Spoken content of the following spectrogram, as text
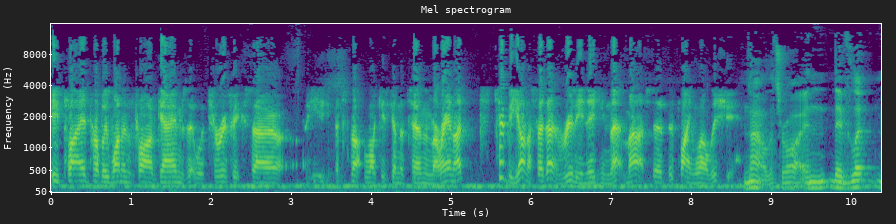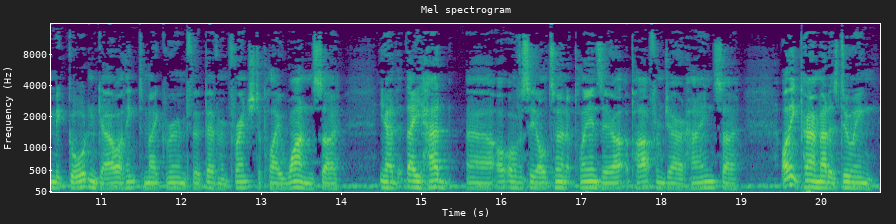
he played probably one in five games that were terrific. So he, it's not like he's going to turn them around. I, to be honest, they don't really need him that much. They're, they're, playing well this year. No, that's right. And they've let Mick Gordon go, I think, to make room for Bevan French to play one. So, you know, they had uh, obviously alternate plans there apart from Jarryd Haynes. So I think Parramatta's doing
